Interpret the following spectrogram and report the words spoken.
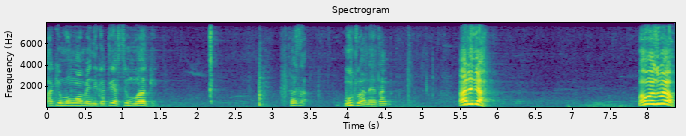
Haki mongo amenikatia simu yake. Sasa mtu anayetanga Hadija. Mama Zubeo.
